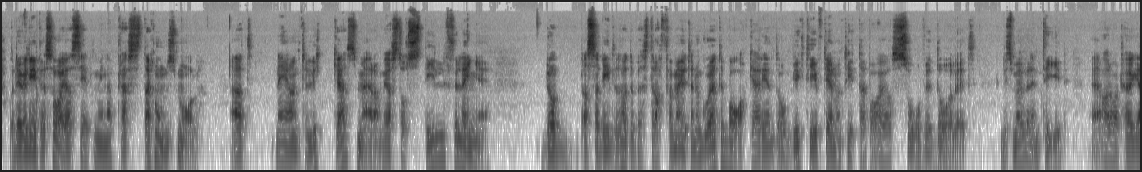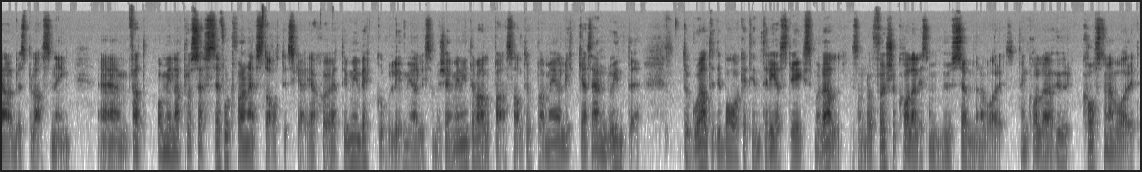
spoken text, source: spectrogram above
och det är väl inte så jag ser på mina prestationsmål. Att när jag inte lyckas med dem, jag står still för länge då, alltså det är inte så att det bestraffar mig utan då går jag tillbaka rent objektivt igen och tittar på har jag sovit dåligt? Liksom över en tid. Eh, har det varit hög arbetsbelastning? Ehm, för att om mina processer fortfarande är statiska, jag sköter min veckovolym, jag liksom kör min intervallpass och alltihopa, men jag lyckas ändå inte. Då går jag alltid tillbaka till en trestegsmodell. Liksom då först så kollar jag liksom hur sömnen har varit, sen kollar jag hur kosten har varit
